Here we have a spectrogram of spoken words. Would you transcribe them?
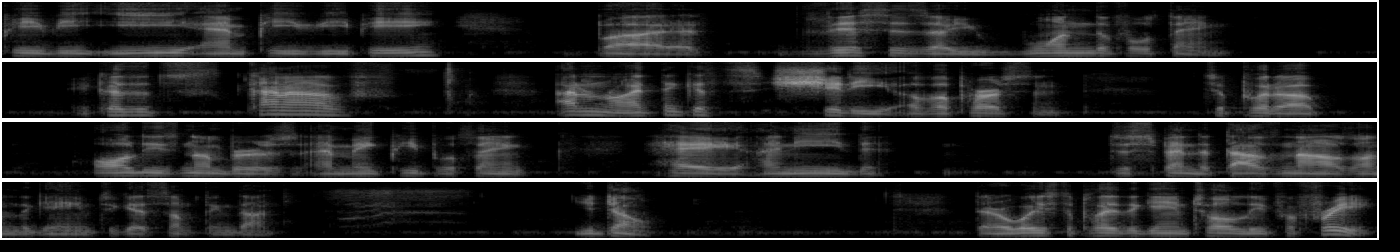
PvE and PvP, but this is a wonderful thing because it's kind of I don't know, I think it's shitty of a person to put up all these numbers and make people think, hey, I need to spend a thousand dollars on the game to get something done. You don't. There are ways to play the game totally for free,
